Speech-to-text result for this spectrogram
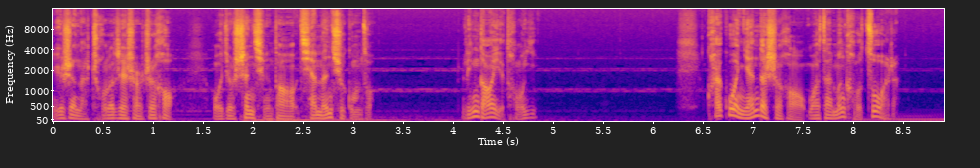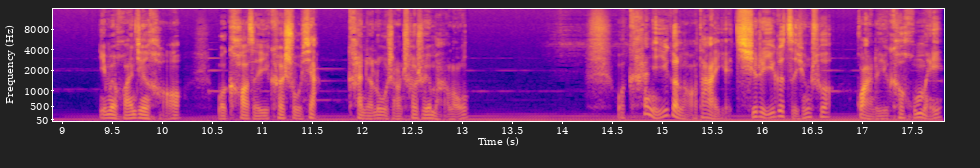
于是呢，出了这事儿之后，我就申请到前门去工作，领导也同意。快过年的时候，我在门口坐着，因为环境好，我靠在一棵树下，看着路上车水马龙。我看见一个老大爷骑着一个自行车，挂着一颗红梅。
